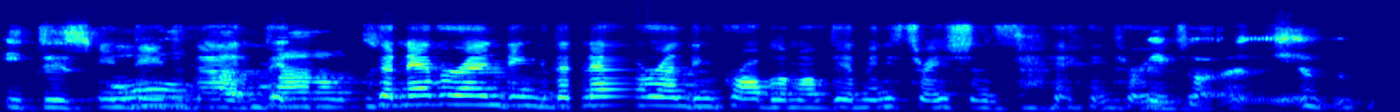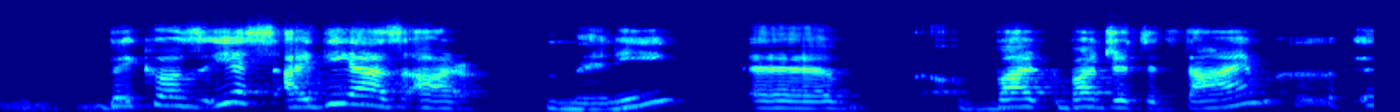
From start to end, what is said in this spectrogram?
it is indeed the, the, the, never-ending the never-ending problem of the administrations in the region. Because, because yes, ideas are many, uh, budgeted time uh,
